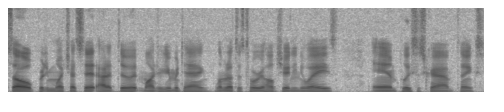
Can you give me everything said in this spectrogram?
So pretty much that's it. How to do it. Mod your gamer tag. Let me know if this tutorial helps you in any ways, and please subscribe. Thanks.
